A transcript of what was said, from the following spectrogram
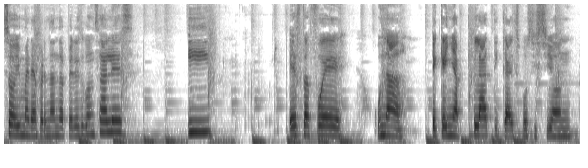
Soy María Fernanda Pérez González y esta fue una pequeña plática, exposición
